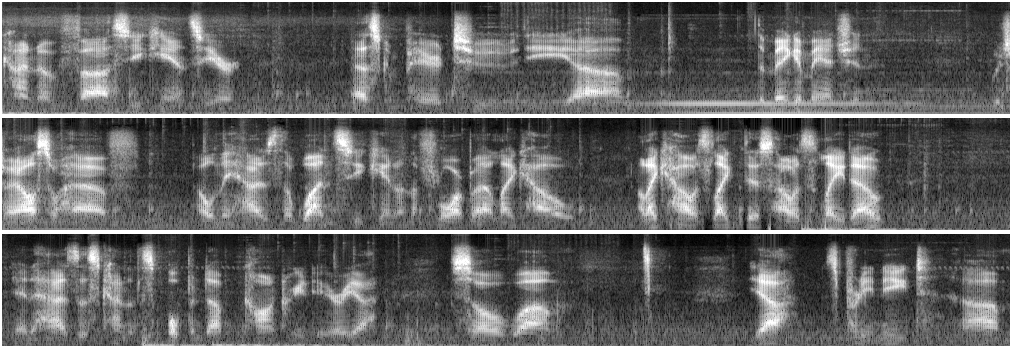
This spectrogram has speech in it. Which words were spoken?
kind of uh, sea cans here, as compared to the um, the Mega Mansion, which I also have. Only has the one sea can on the floor, but I like how I like how it's like this, how it's laid out, and it has this kind of this opened up concrete area. So um, yeah, it's pretty neat. Um,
